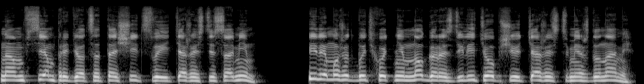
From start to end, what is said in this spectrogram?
нам всем придется тащить свои тяжести самим. Или, может быть, хоть немного разделить общую тяжесть между нами».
